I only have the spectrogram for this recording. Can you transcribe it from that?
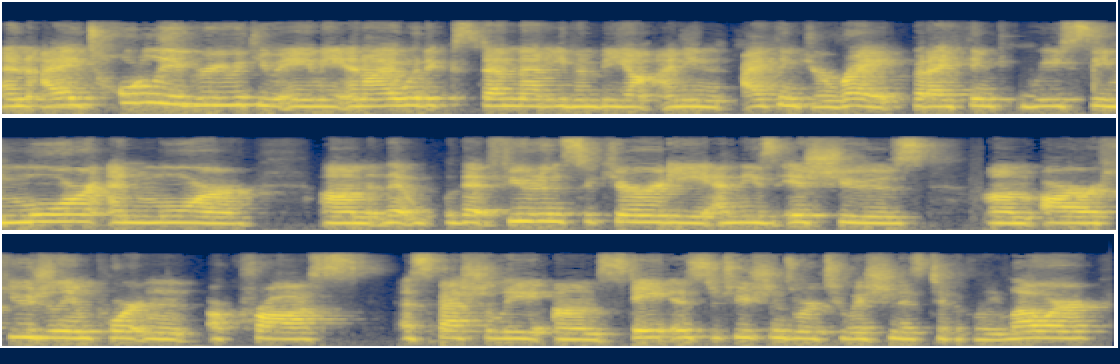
And I totally agree with you, Amy, and I would extend that even beyond, I mean, I think you're right, but I think we see more and more um, that, that food insecurity and these issues um, are hugely important across especially um, state institutions where tuition is typically lower.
